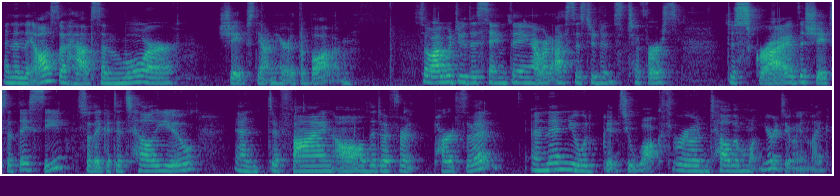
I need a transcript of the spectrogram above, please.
And then they also have some more shapes down here at the bottom. So I would do the same thing. I would ask the students to first describe the shapes that they see so they get to tell you and define all the different parts of it. And then you would get to walk through and tell them what you're doing. Like,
